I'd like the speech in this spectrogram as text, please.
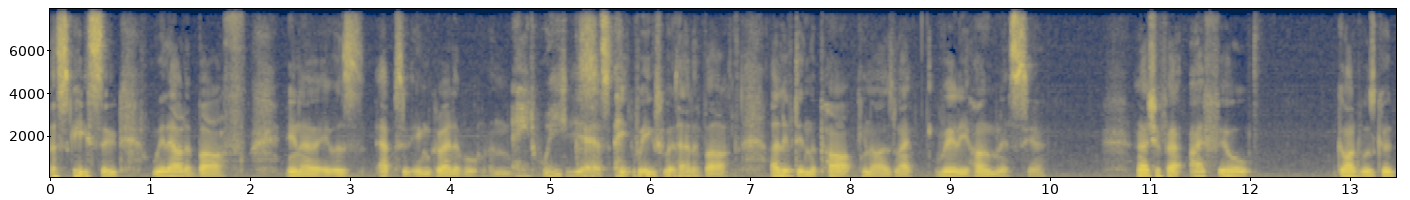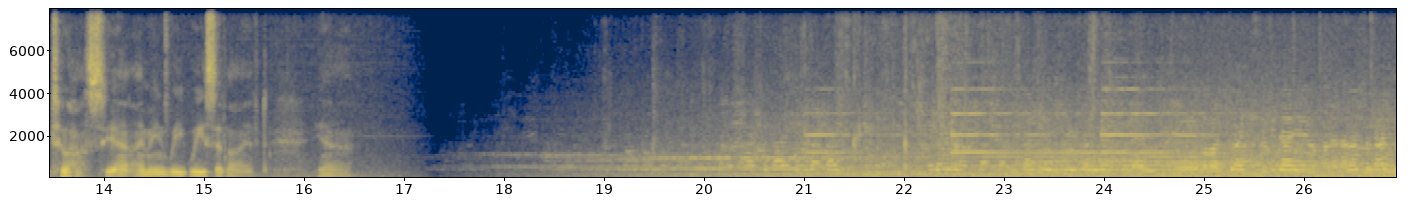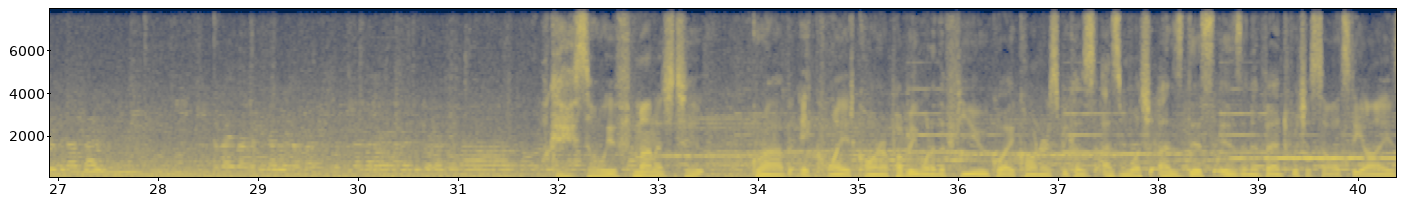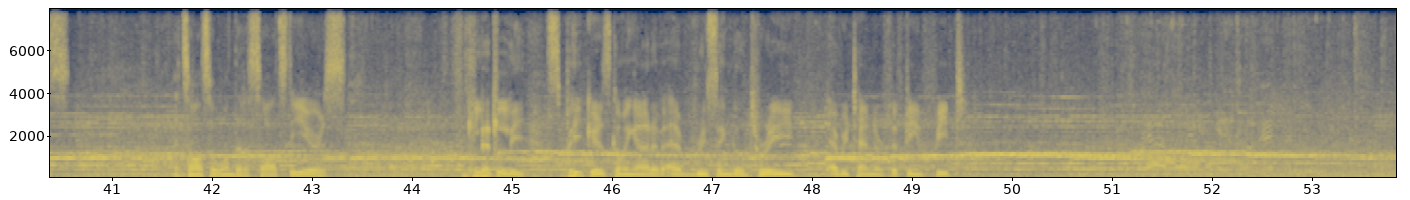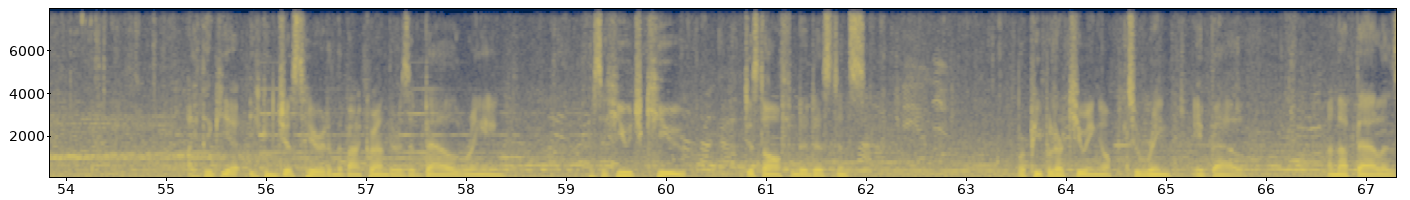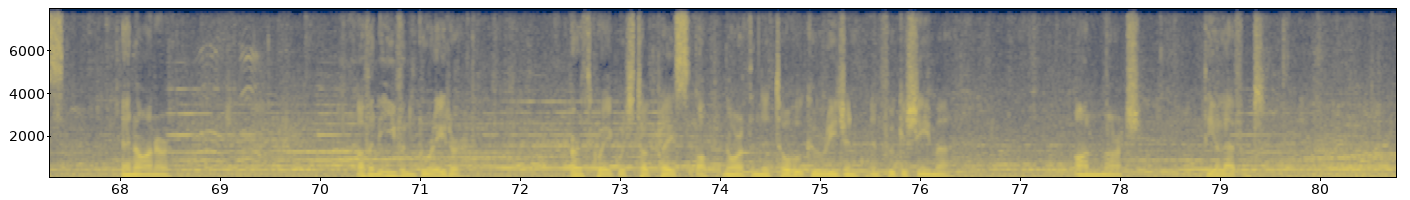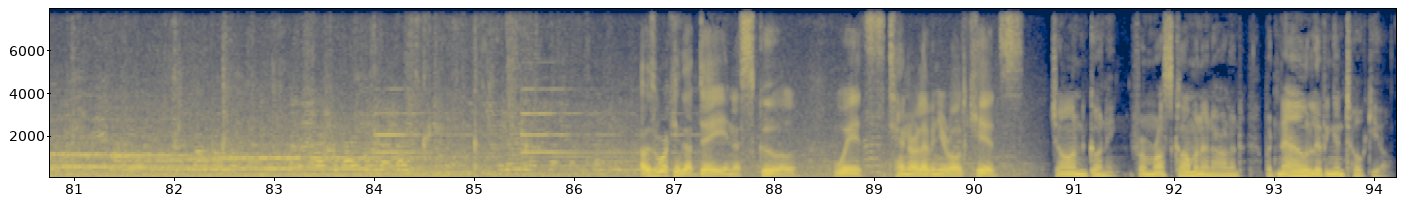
a ski suit without a bath. You know, it was absolutely incredible. And Eight weeks? Yes, eight weeks without a bath. I lived in the park, you know, I was like really homeless, yeah. In actual fact, I feel God was good to us, yeah. I mean, we, we survived, yeah. Okay, so we've managed to grab a quiet corner, probably one of the few quiet corners, because as much as this is an event which assaults the eyes, it's also one that assaults the ears. Literally, speakers coming out of every single tree, every 10 or 15 feet. I think yeah, you can just hear it in the background. There's a bell ringing. There's a huge queue just off in the distance where people are queuing up to ring a bell. And that bell is in honor of an even greater earthquake which took place up north in the Tohoku region in Fukushima on March the 11th. I was working that day in a school with 10 or 11 year old kids. John Gunning from Roscommon in Ireland, but now living in Tokyo.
